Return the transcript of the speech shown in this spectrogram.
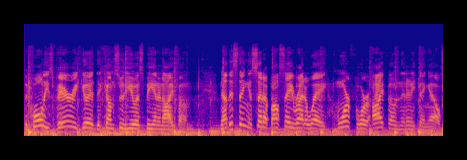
The quality is very good that comes through the USB in an iPhone. Now this thing is set up, I'll say right away, more for iPhone than anything else.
